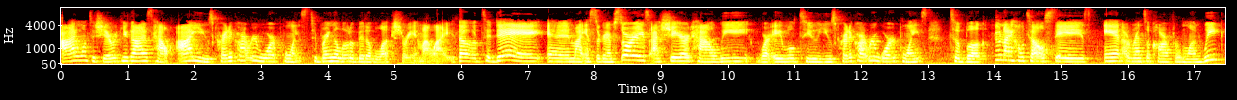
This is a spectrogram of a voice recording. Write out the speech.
I want to share with you guys how I use credit card reward points to bring a little bit of luxury in my life. So today in my Instagram stories, I shared how we were able to use credit card reward points to book two night hotel stays and a rental car for one week,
